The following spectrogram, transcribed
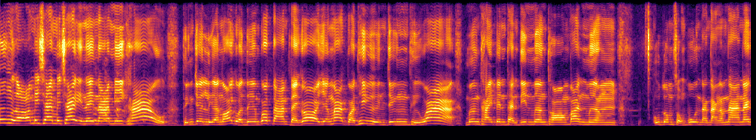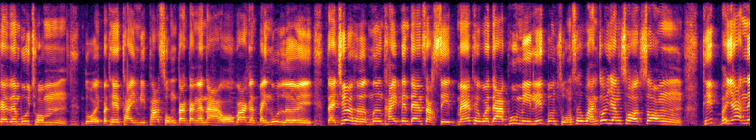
มึงเหรอไม่ใช่ไม่ใช่ ในนามีข้าว ถึงจะเหลือน้อยกว่าเดิมก็ตาม แต่ก็ยังมากกว่าที่อื่นจึงถือว่าเมืองไทยเป็นแผ่นดินเมืองทองบ้านเมือง อุดมสมบูรณ์ต่างๆนานานะครับท่านผู้ชม โดยประเทศไทยมีพระสงฆ์ต่างๆนานาออกว่ากันไปนู่นเลย แต่เชื่อเหอะเมืองไทยเป็นแดนศักดิ์สิทธิ์แม้เทวดาผู้มีฤทธิ์บนสวงสวรรค์ก็ยังสอดส่อง ทิพยเน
